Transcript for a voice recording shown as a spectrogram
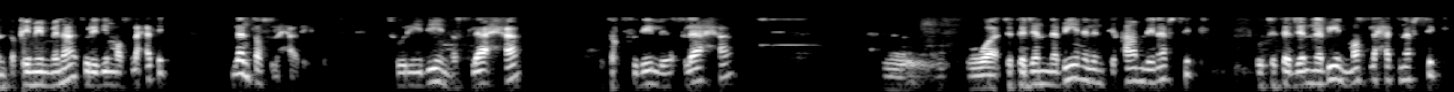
تنتقمين منها؟ تريدين مصلحتك؟ لن تصلح هذه تريدين إصلاحها؟ وتقصدين لإصلاحها؟ وتتجنبين الانتقام لنفسك؟ وتتجنبين مصلحة نفسك؟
